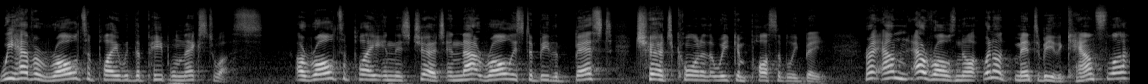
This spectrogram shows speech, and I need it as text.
We have a role to play with the people next to us, a role to play in this church, and that role is to be the best church corner that we can possibly be. Right? Our, our role's not, we're not meant to be the counselor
